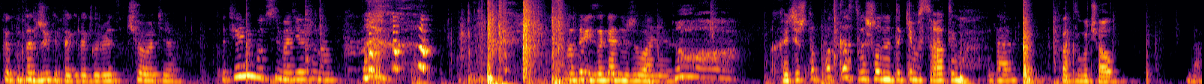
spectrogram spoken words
Как у таджика тогда говорю, это чё у тебя? Вот я не буду снимать, я женат. Смотри, загадывай желание. Хочу, чтобы подкаст вышел не таким сратым, Да, как звучал. да.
